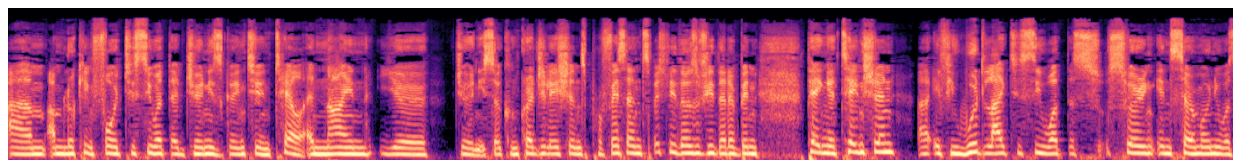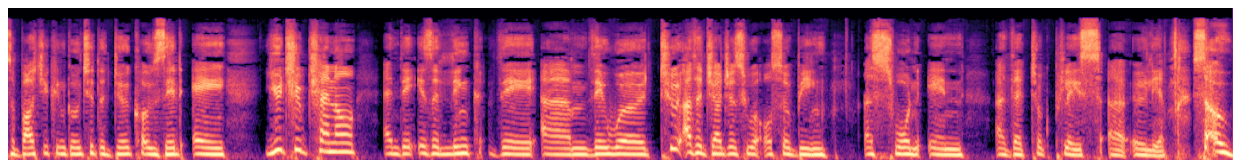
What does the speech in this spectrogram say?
Um, I'm looking forward to see what that journey is going to entail. A nine year journey. So congratulations, Professor, and especially those of you that have been paying attention. Uh, if you would like to see what the swearing in ceremony was about, you can go to the DIRCO ZA YouTube channel and there is a link there. Um, there were two other judges who were also being uh, sworn in uh, that took place uh, earlier. So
